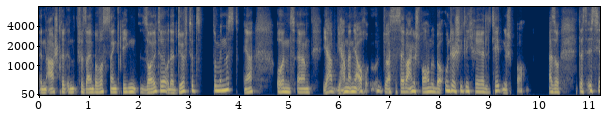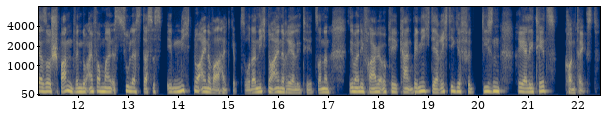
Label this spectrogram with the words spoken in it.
einen Arschtritt in, für sein Bewusstsein kriegen sollte oder dürfte zumindest, ja. Und ähm, ja, wir haben dann ja auch, du hast es selber angesprochen, über unterschiedliche Realitäten gesprochen. Also das ist ja so spannend, wenn du einfach mal es zulässt, dass es eben nicht nur eine Wahrheit gibt oder nicht nur eine Realität, sondern immer die Frage, okay, kann, bin ich der Richtige für diesen Realitätskontext?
